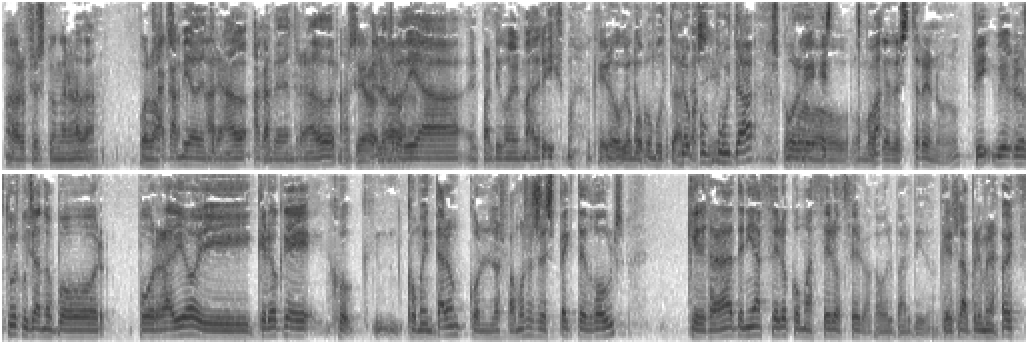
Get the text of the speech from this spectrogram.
Ahora fresco en Granada. Pues ha cambiado de entrenador, ha cambiado de entrenador. Así el otro día el partido con el Madrid, bueno, creo que no, computa, no computa Es como, porque es- como que el estreno, ¿no? Sí, lo estuve escuchando por, por radio y creo que co- comentaron con los famosos expected goals que el Granada tenía 0,00 acabó el partido, que es la primera vez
